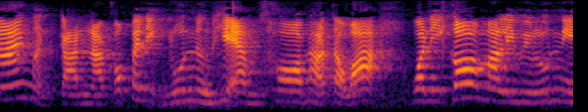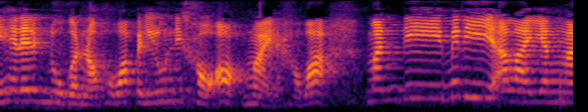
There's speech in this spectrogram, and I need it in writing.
ง่ายเหมือนกันนะก็เป็นอีกรุ่นหนึ่งที่แอมชอบนะคะแต่ว่าวันนี้ก็มารีวิวรุ่นนี้ให้ได้ดูกันเนาะเพราะว่าเป็นรุ่นที่เขาออกใหม่นะคะว่า มันดีไม่ดีอะไรยังไง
